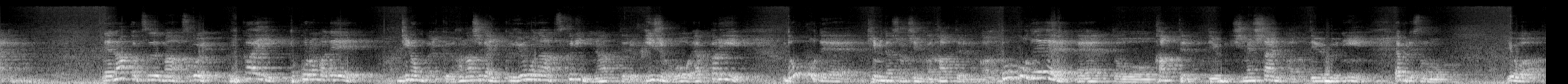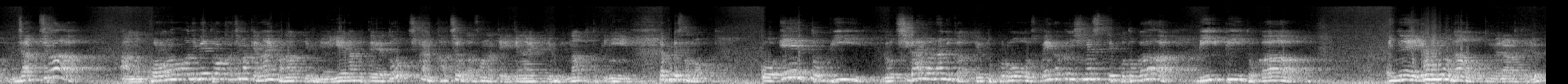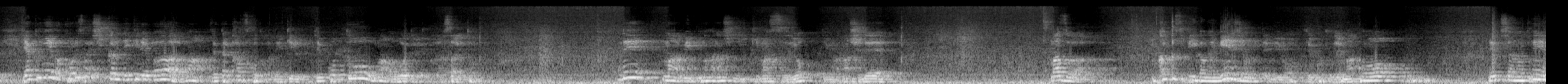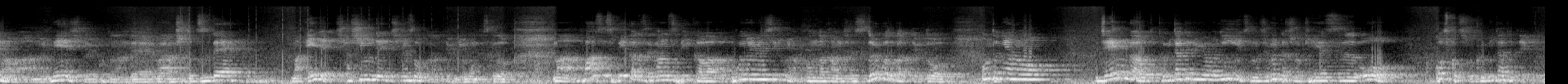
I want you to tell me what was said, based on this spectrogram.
でなおかつ、まあ、すごい深いところまで議論がいく話がいくような作りになってる。以上やっぱりどこで君たちのチームが勝ってるのかどこで、えー、と勝ってるっていうふうに示したいのかっていうふうにやっぱりその要はジャッジはあのこのディベートは勝ち負けないかなっていうふうには言えなくてどっちかに勝ちを出さなきゃいけないっていうふうになった時にやっぱりそのこう A と B の違いは何かっていうところを明確に示すっていうことが BP とか NA よりもなお求められてる。逆に言えばこれさえしっかりできれば、まあ、絶対勝つことができるっていうことを、まあ、覚えておいてくださいと。で、まあ、VIP の話に行きますよっていう話でまずは各スピーカーのイメージを見てみようっていうことで、まあ、このレクチャーのテーマはあのイメージということなんで、まあ、ちょっと図で、まあ、絵で写真で示そうかなっていうふうに思うんですけど、まあ、ファーストスピーカーとセカンドスピーカーは僕のイメージ的にはこんな感じです。どういうことかっていうと本当にあのジェンガを組み立てるようにその自分たちのケースをコツコツと組み立てていく。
